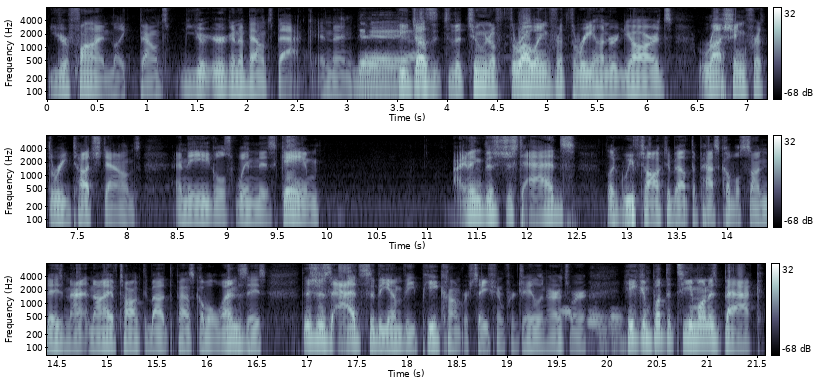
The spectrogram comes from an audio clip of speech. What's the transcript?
You're fine. Like bounce you're, you're gonna bounce back. And then Yeah, yeah, he yeah. does it to the tune of throwing for three hundred yards, rushing for three touchdowns, and the Eagles win this game. I think this just adds, like we've talked about the past couple Sundays, Matt and I have talked about the past couple Wednesdays. This just adds to the MVP conversation for Jalen Hurts, where he can put the team on his back.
